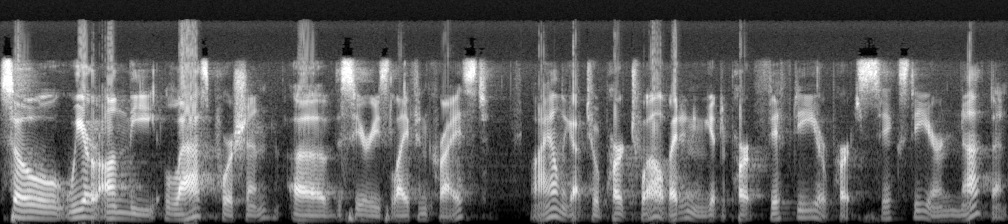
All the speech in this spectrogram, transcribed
So we are on the last portion of the series Life in Christ. I only got to a part 12. I didn't even get to part 50 or part 60 or nothing.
